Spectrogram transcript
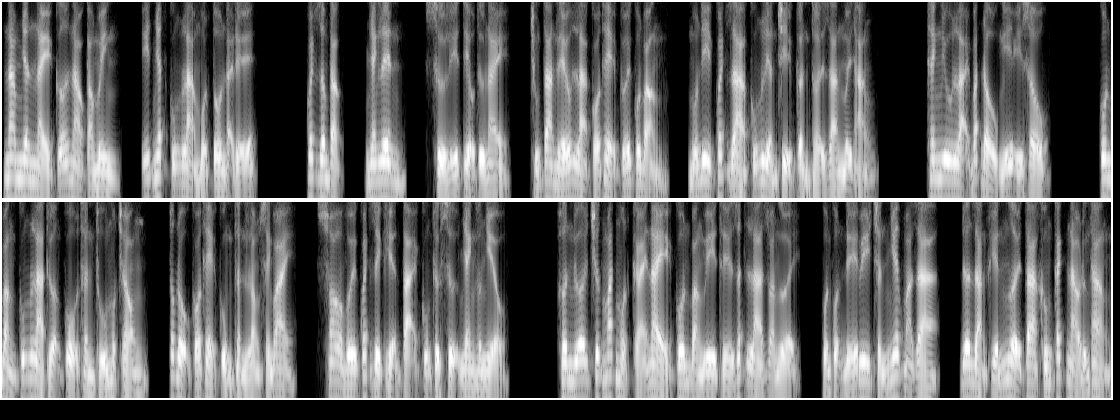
nam nhân này cỡ nào cao minh, ít nhất cũng là một tôn đại đế. Quách dâm tặc, nhanh lên, xử lý tiểu tử này, chúng ta nếu là có thể cưỡi côn bằng muốn đi quách ra cũng liền chỉ cần thời gian mấy tháng. Thanh lưu lại bắt đầu nghĩ ý xấu. Côn bằng cũng là thượng cổ thần thú một trong, tốc độ có thể cùng thần long sánh vai, so với quách dịch hiện tại cũng thực sự nhanh hơn nhiều. Hơn nữa trước mắt một cái này côn bằng uy thế rất là do người, quần quận đế uy chấn nhiếp mà ra, đơn giản khiến người ta không cách nào đứng thẳng,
